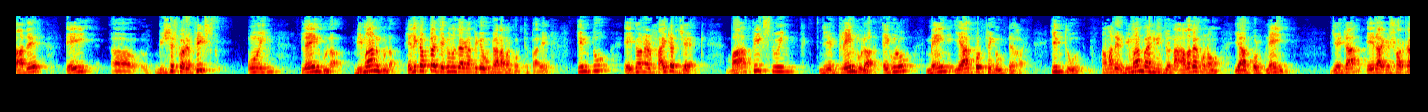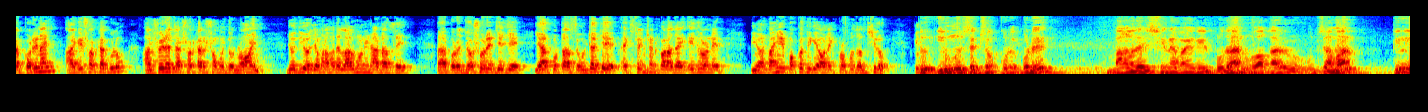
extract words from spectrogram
তাদের এই বিশেষ করে ফিক্সড উইং প্লেনগুলা, বিমানগুলা, হেলিকপ্টার যে কোনো জায়গা থেকে উঠানামা করতে পারে। কিন্তু এই ধরনের ফাইটার জেট বা ফিক্সড উইং যে প্লেনগুলা, এগুলো মেইন এয়ারপোর্ট থেকে উঠতে হয়। কিন্তু আমাদের বিমান বাহিনীর জন্য আলাদা কোনো এয়ারপোর্ট নেই, যেটা এর আগে সরকার করে নাই। আগে সরকারগুলো, আর স্বৈরাচার সরকারের সময় তো নয়। যদিও যেমন আমাদের লালমনিরহাট আছে, তারপরে যশোরের যে যে এয়ারপোর্ট আছে, ওইটাকে এক্সটেনশন করা যায়, এই ধরনের বিমান বাহিনীর পক্ষ থেকে অনেক প্রপোজাল ছিল। কিন্তু ইউনুসের চক্করে পড়ে বাংলাদেশ সেনাবাহিনীর প্রধান ওয়াকার উজ্জামান, তিনি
